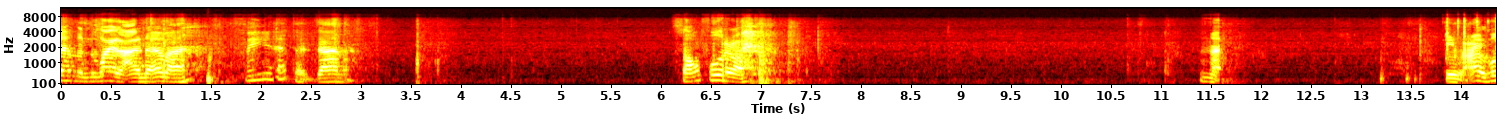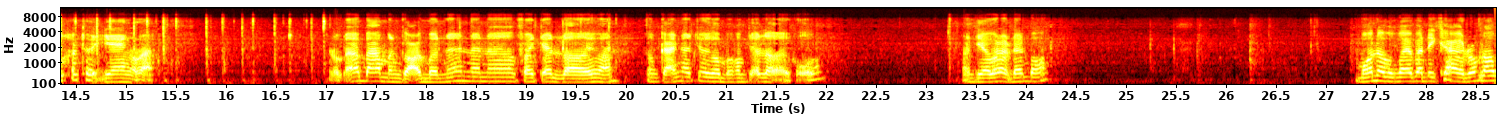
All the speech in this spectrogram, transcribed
đây mình quay lại để mà phí hết thời gian à. 6 phút rồi. Nè. Tìm mãi vứt hết thời gian rồi bạn. Lúc đó ba mình gọi mình á, nên ờ, phải trả lời mà. Thông cảm nó chơi không mà không trả lời khổ anh giờ bắt đầu đến boss. Mỗi lần mình quay khai rốt đó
